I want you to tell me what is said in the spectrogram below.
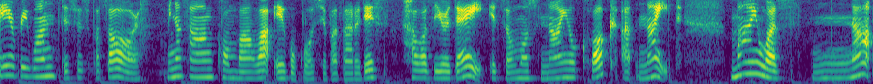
Hey everyone, this is Bazaar. 皆さん、こんばんは。英語講師バザールです。How was your day? It's almost 9 o'clock at night. Mine was not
